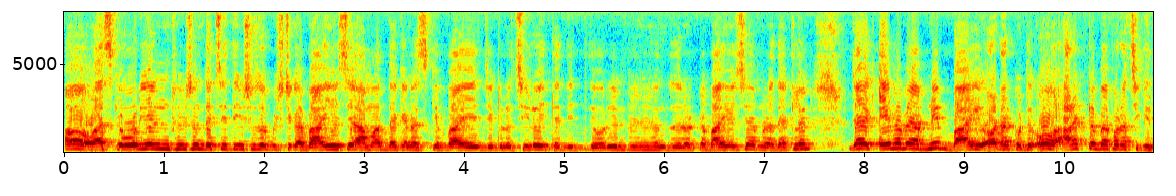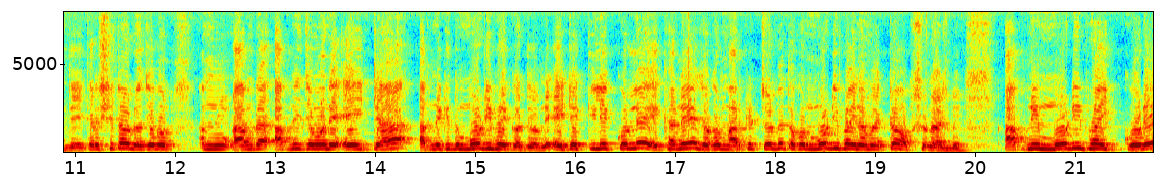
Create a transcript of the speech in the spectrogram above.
ও আজকে ওরিয়ন ফিউশন দেখছি তিনশো চব্বিশ টাকা বাই হয়েছে। আমার দেখেন আজকে বাই যেগুলো ছিল ইত্যাদি ওরিয়ন ফিউশন একটা বাই হয়েছে আপনারা দেখলেন। যাই হোক, এইভাবে আপনি বাই অর্ডার করতে ও আরেকটা ব্যাপার আছে কিন্তু এখানে সেটা হলো যেমন আমরা আপনি যেমন এইটা আপনি কিন্তু মডিফাই করতে পারবেন। এইটা ক্লিক করলে এখানে যখন মার্কেট চলবে তখন মডিফাই নামে একটা অপশন আসবে। আপনি মডিফাই করে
